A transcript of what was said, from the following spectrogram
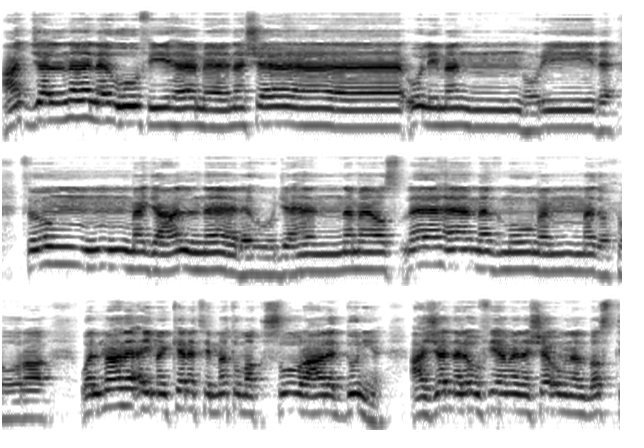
عجلنا له فيها ما نشاء لمن نريد ثم جعلنا له جهنم يصلاها مذموما مدحورا. والمعنى أي من كانت همته مقصورة على الدنيا. عجلنا له فيها ما نشاء من البسط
